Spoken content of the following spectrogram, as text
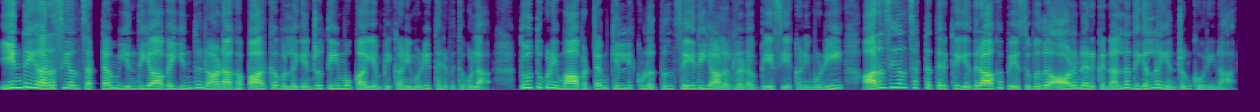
இந்திய அரசியல் சட்டம் இந்தியாவை இந்து நாடாக பார்க்கவில்லை என்று திமுக எம்பி கனிமொழி தெரிவித்துள்ளார். தூத்துக்குடி மாவட்டம் கிள்ளிக்குளத்தில் செய்தியாளர்களிடம் பேசிய கனிமொழி அரசியல் சட்டத்திற்கு எதிராக பேசுவது ஆளுநருக்கு நல்லது இல்லை என்றும் கூறினார்.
